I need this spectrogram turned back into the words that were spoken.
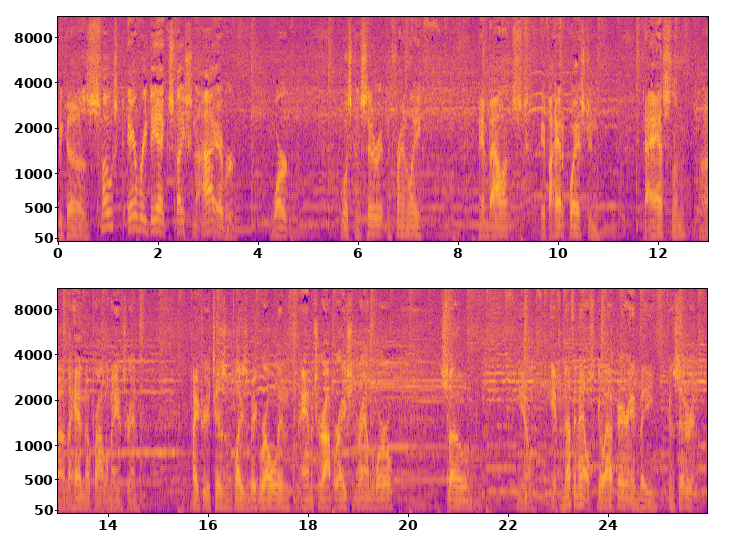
Because most every DX station I ever worked was considerate and friendly and balanced. If I had a question to ask them, uh, they had no problem answering. Patriotism plays a big role in amateur operation around the world. So, you know, if nothing else, go out there and be considerate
